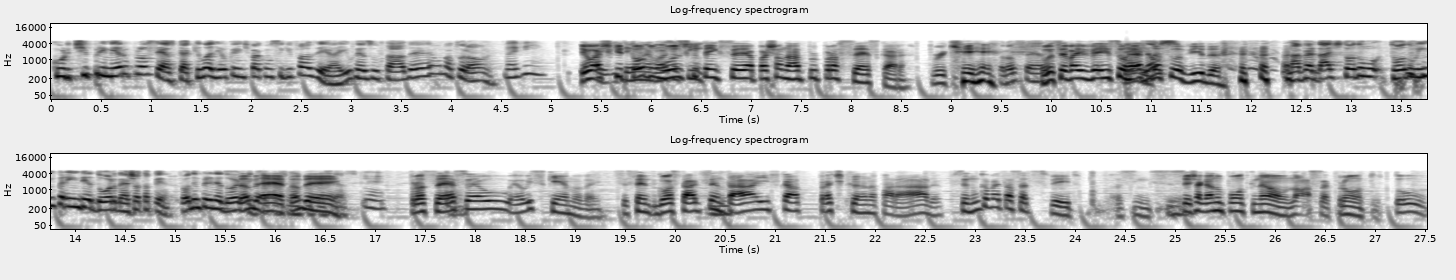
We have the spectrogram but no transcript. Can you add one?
curtir primeiro o processo, porque aquilo ali é o que a gente vai conseguir fazer. Aí o resultado é o natural, né? Vai vir. Eu Não, acho que um todo negócio músico assim- tem que ser apaixonado por processo, cara. Porque Processo. você vai viver isso o É, resto não da sua vida. Na verdade, todo, todo empreendedor, né, JP? Todo empreendedor tem que Também- ser é, apaixonado por também. processo. É. Processo é o, é o esquema, velho. Você sent- gostar de Uhum. sentar e ficar praticando a parada. Você nunca vai estar satisfeito. Assim, se Uhum. você chegar num ponto que, não, nossa, pronto, tô o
